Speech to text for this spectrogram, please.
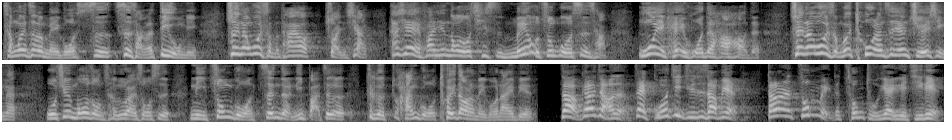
成为这个美国市市场的第五名，所以呢，为什么他要转向？他现在也发现到说，其实没有中国市场，我也可以活得好好的。所以他为什么会突然之间觉醒呢？我觉得某种程度来说，是你中国真的你把这个这个韩国推到了美国那一边。是我刚刚讲的，在国际局势上面，当然中美的冲突越来越激烈，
